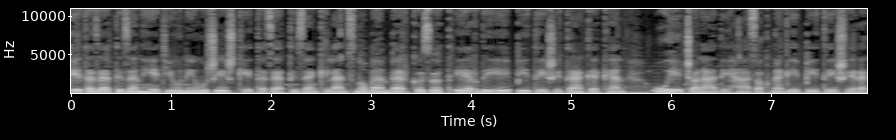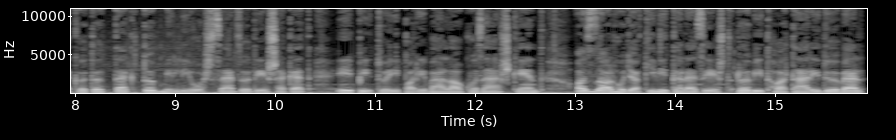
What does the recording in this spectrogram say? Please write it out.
2017. június és 2019. november között érdi építési telkeken új családi házak megépítésére kötöttek több milliós szerződéseket építőipari vállalkozásként, azzal, hogy a kivitelezést rövid határidővel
